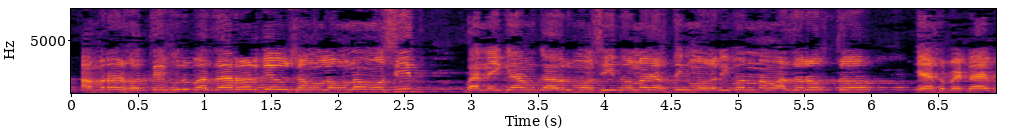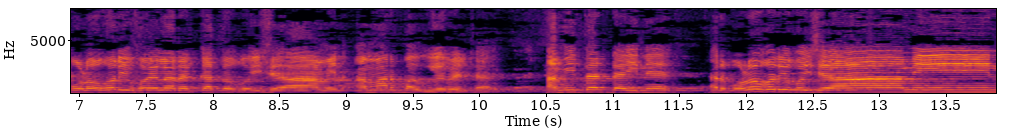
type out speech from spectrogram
আমরা হতেপুর বাজারের যে সংলগ্ন মসজিদ বানিগাম গাঁর মসজিদ অন্য একদিন মগরিবর নামাজের রক্ত এক বেটায় বড় করি ফয়লার একটা তো কইছে আমিন আমার বাবুয়ে বেটা আমি তার ডাইনে আর বড় করি কইছে আমিন।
